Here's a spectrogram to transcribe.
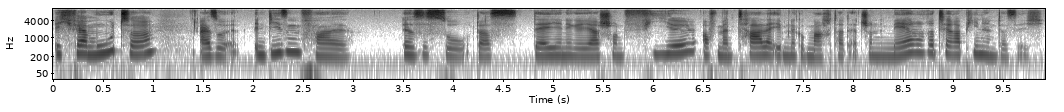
Ich vermute, also in diesem Fall ist es so, dass derjenige ja schon viel auf mentaler Ebene gemacht hat. Er hat schon mehrere Therapien hinter sich.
